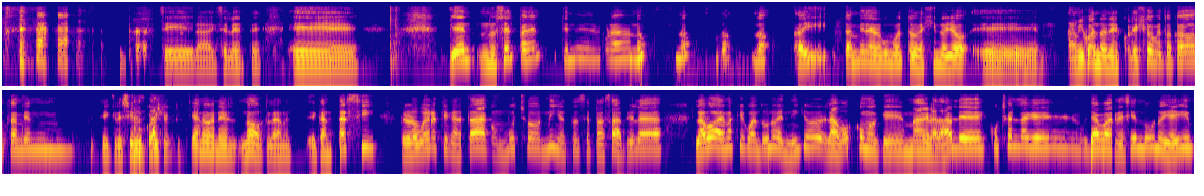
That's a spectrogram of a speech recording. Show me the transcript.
sí, excelente. Eh, bien, no sé, el panel tiene alguna. No, no, no, no. Ahí también en algún momento me imagino yo. Eh, a mí cuando en el colegio me tocaba también, y crecí en un colegio cristiano, en el, no, eh, cantar sí, pero lo bueno es que cantaba con muchos niños, entonces pasaba, pero la, la voz, además que cuando uno es niño, la voz como que es más agradable escucharla que ya va creciendo uno y ahí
